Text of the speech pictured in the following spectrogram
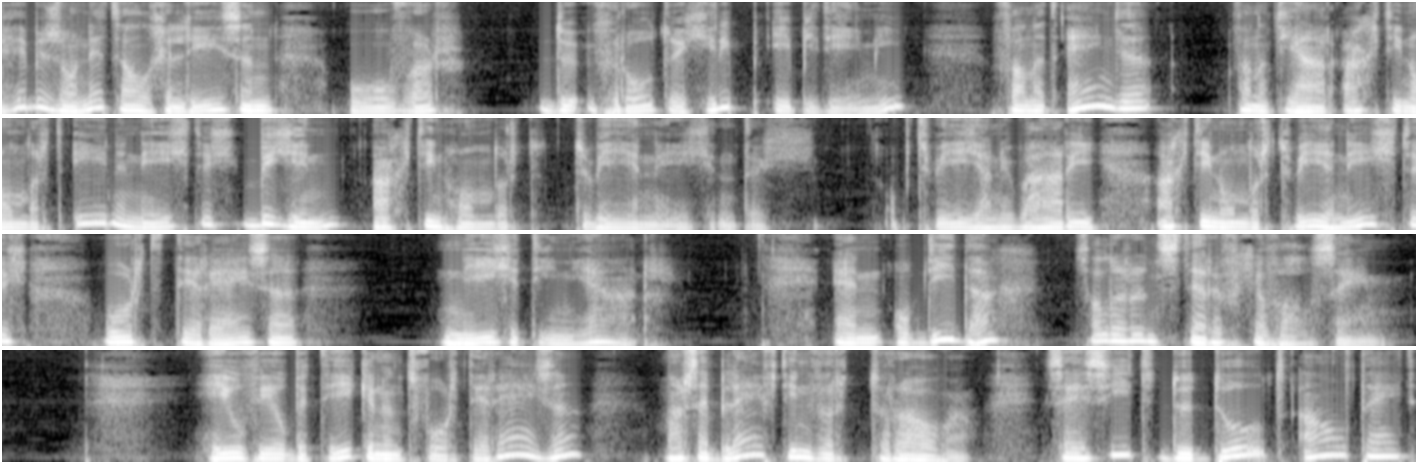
We hebben zo net al gelezen over de grote griepepidemie van het einde van het jaar 1891, begin 1892. Op 2 januari 1892 wordt Therese 19 jaar. En op die dag zal er een sterfgeval zijn. Heel veel betekenend voor Therese, maar zij blijft in vertrouwen. Zij ziet de dood altijd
